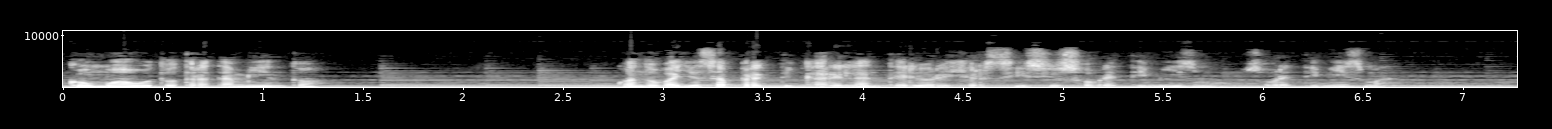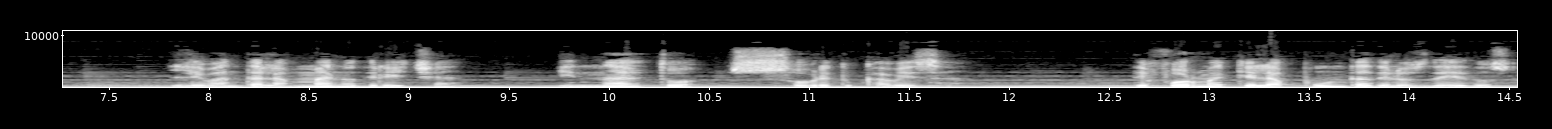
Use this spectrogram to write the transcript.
Como autotratamiento, cuando vayas a practicar el anterior ejercicio sobre ti mismo, sobre ti misma, levanta la mano derecha en alto sobre tu cabeza, de forma que la punta de los dedos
